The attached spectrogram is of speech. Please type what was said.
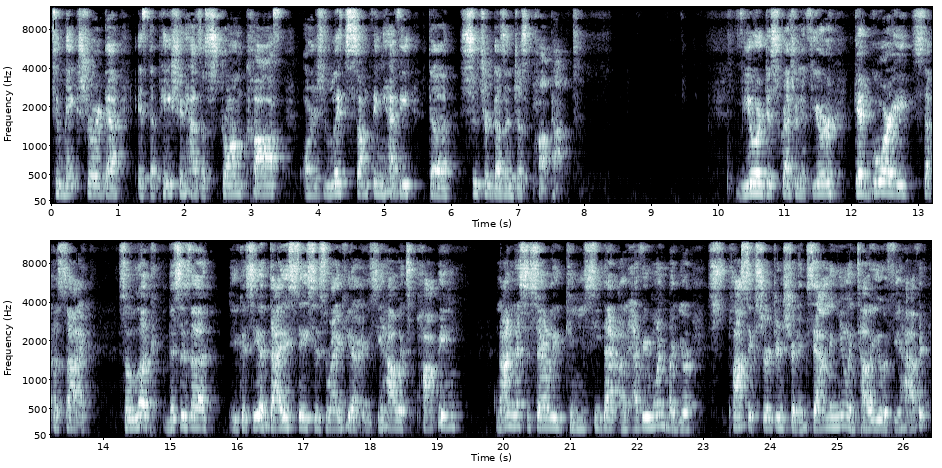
to make sure that if the patient has a strong cough or lifts something heavy, the suture doesn't just pop out. Viewer discretion. If you're get gory, step aside. So look, this is a, you can see a diastasis right here. You see how it's popping? Not necessarily can you see that on everyone, but your plastic surgeon should examine you and tell you if you have it.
